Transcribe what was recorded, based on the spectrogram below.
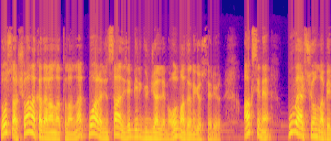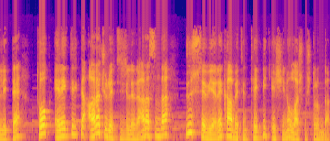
Dostlar şu ana kadar anlatılanlar bu aracın sadece bir güncelleme olmadığını gösteriyor. Aksine bu versiyonla birlikte TOG elektrikli araç üreticileri arasında üst seviye rekabetin teknik eşiğine ulaşmış durumda.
